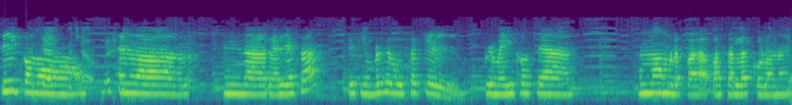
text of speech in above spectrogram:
Sí, como en la, en la realeza, que siempre se busca que el primer hijo sea un hombre para pasar la corona.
